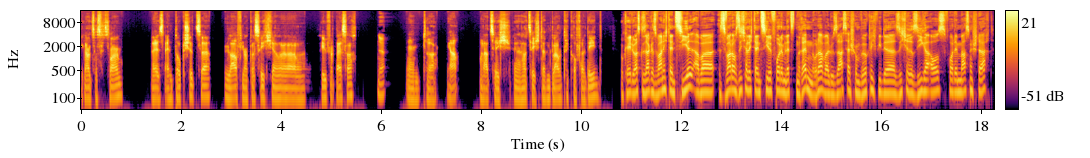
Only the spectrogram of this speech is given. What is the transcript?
die ganze Saison. Er ist ein Top-Schütze. Im Laufen hat er sich äh, viel verbessert. Ja. Und äh, ja, er hat sich, er hat sich den blauen Trikot verdient. Okay, du hast gesagt, es war nicht dein Ziel, aber es war doch sicherlich dein Ziel vor dem letzten Rennen, oder? Weil du sahst ja schon wirklich wie der sichere Sieger aus vor dem Massenstart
